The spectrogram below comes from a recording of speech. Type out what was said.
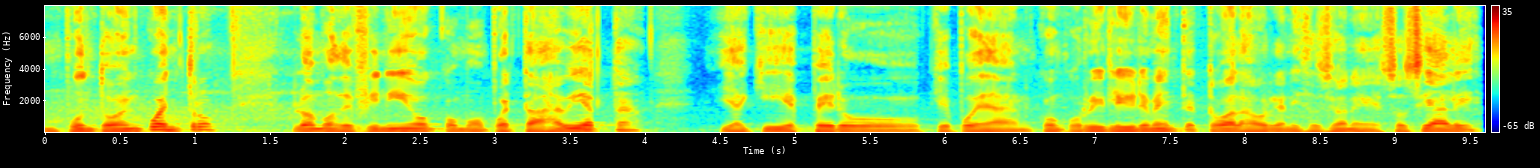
un punto de encuentro. Lo hemos definido como puertas abiertas y aquí espero que puedan concurrir libremente todas las organizaciones sociales,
